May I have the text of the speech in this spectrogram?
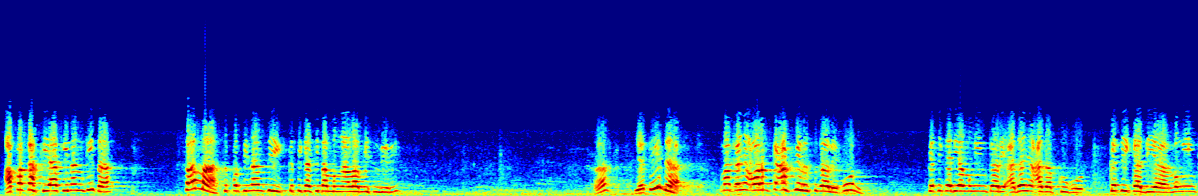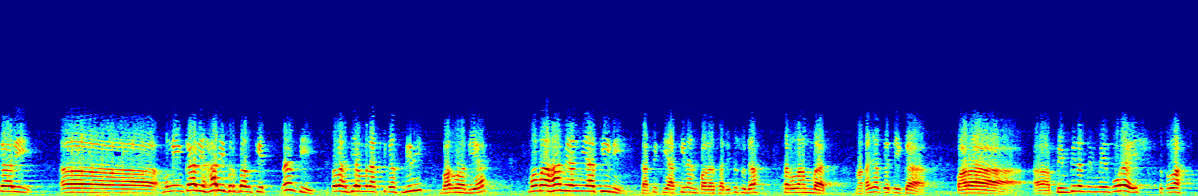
Apakah keyakinan kita sama seperti nanti ketika kita mengalami sendiri? Hah? Ya tidak. Makanya orang kafir sekalipun ketika dia mengingkari adanya adab kubur, ketika dia mengingkari uh, mengingkari hari berbangkit nanti, setelah dia menyaksikan sendiri, barulah dia memahami dan meyakini. Tapi keyakinan pada saat itu sudah terlambat. Makanya ketika para uh, pimpinan-pimpinan Quraisy setelah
